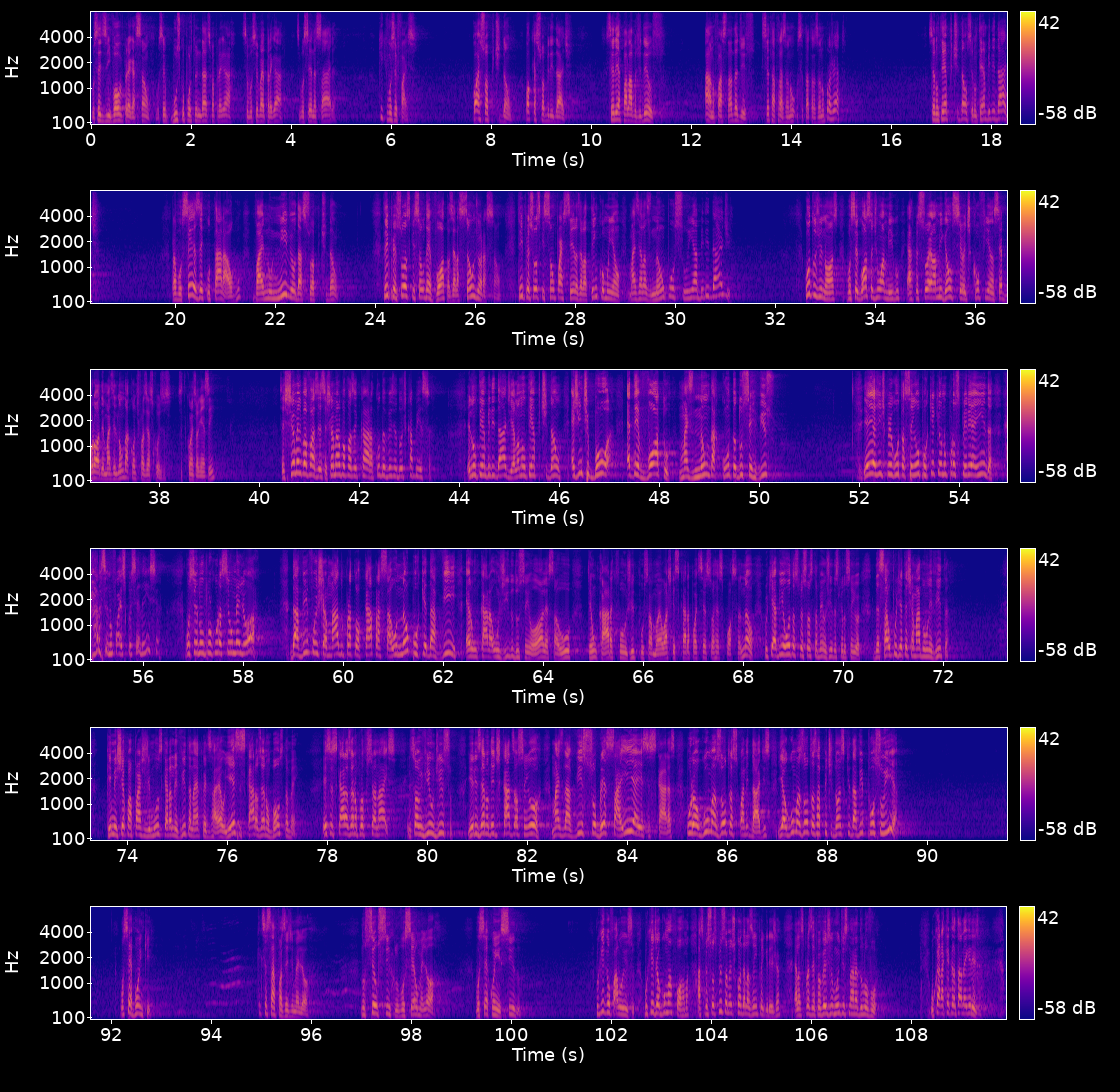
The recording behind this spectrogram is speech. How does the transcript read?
Você desenvolve pregação? Você busca oportunidades para pregar? Se você vai pregar? Se você é nessa área? O que, que você faz? Qual é a sua aptidão? Qual é a sua habilidade? Você lê a palavra de Deus? Ah, não faço nada disso. Você está atrasando, você está atrasando um projeto. Você não tem aptidão, você não tem habilidade. Para você executar algo, vai no nível da sua aptidão. Tem pessoas que são devotas, elas são de oração. Tem pessoas que são parceiras, elas têm comunhão, mas elas não possuem habilidade. Quantos de nós, você gosta de um amigo, a pessoa é um amigão seu, é de confiança, é brother, mas ele não dá conta de fazer as coisas? Você conhece alguém assim? Você chama ele para fazer, você chama ela para fazer, cara, toda vez é dor de cabeça. Ele não tem habilidade, ela não tem aptidão. É gente boa, é devoto, mas não dá conta do serviço. E aí a gente pergunta, Senhor, por que, que eu não prosperei ainda? Cara, você não faz com excelência. Você não procura ser o melhor. Davi foi chamado para tocar para Saul, não porque Davi era um cara ungido do Senhor. Olha, Saul, tem um cara que foi ungido por Samuel, eu acho que esse cara pode ser a sua resposta. Não, porque havia outras pessoas também ungidas pelo Senhor. Saul podia ter chamado um levita. Quem mexia com a parte de música era levita na época de Israel. E esses caras eram bons também. Esses caras eram profissionais. Eles só viviam disso. E eles eram dedicados ao Senhor. Mas Davi sobressaía esses caras por algumas outras qualidades e algumas outras aptidões que Davi possuía. Você é bom em quê? O que você sabe fazer de melhor? No seu círculo, você é o melhor? Você é conhecido? Por que, que eu falo isso? Porque, de alguma forma, as pessoas, principalmente quando elas vêm para a igreja, elas, por exemplo, eu vejo muito isso na área do louvor. O cara quer cantar na igreja.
